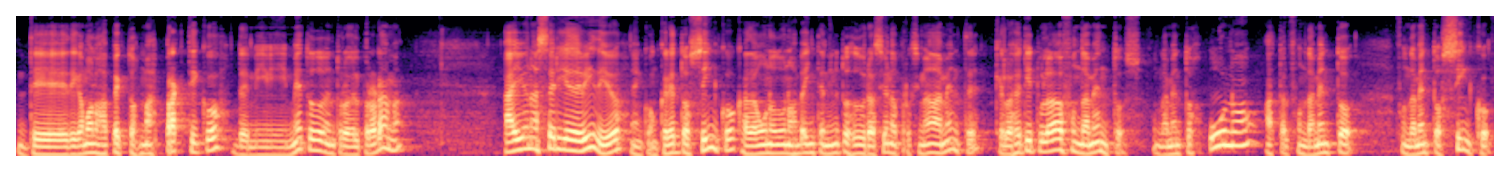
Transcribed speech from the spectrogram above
de digamos, los aspectos más prácticos de mi método dentro del programa, hay una serie de vídeos, en concreto cinco, cada uno de unos 20 minutos de duración aproximadamente, que los he titulado Fundamentos, Fundamentos 1 hasta el Fundamento, Fundamento 5.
